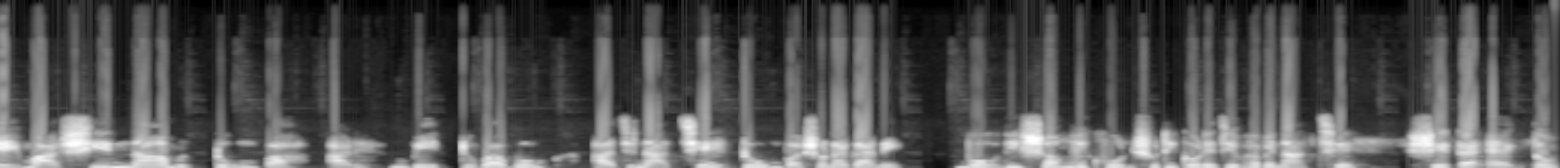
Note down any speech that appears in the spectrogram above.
এই মাসির নাম টুম্পা, আর বিট্টু বাবু আজ নাচছে টুম্পা সোনা গানে। বৌদির সঙ্গে খুনসুটি করে যেভাবে নাচছে, সেটা একদম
